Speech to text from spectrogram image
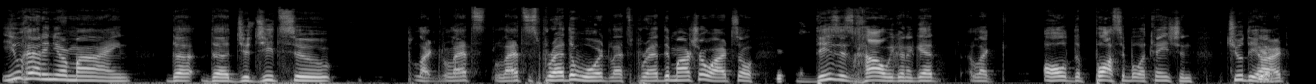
you had in your mind the the jujitsu, like let's let's spread the word, let's spread the martial arts. So this is how we're gonna get like all the possible attention to the Yeah. art.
